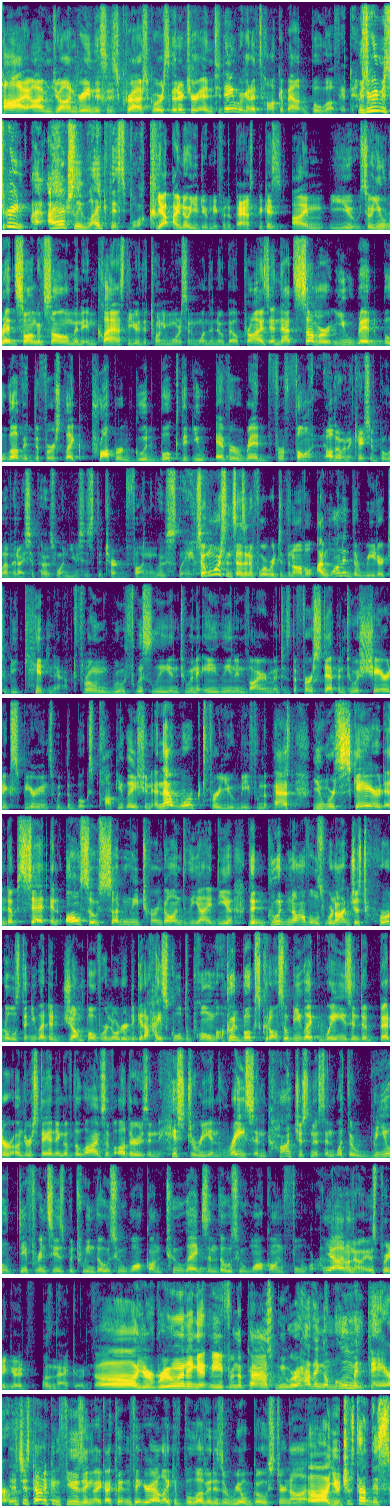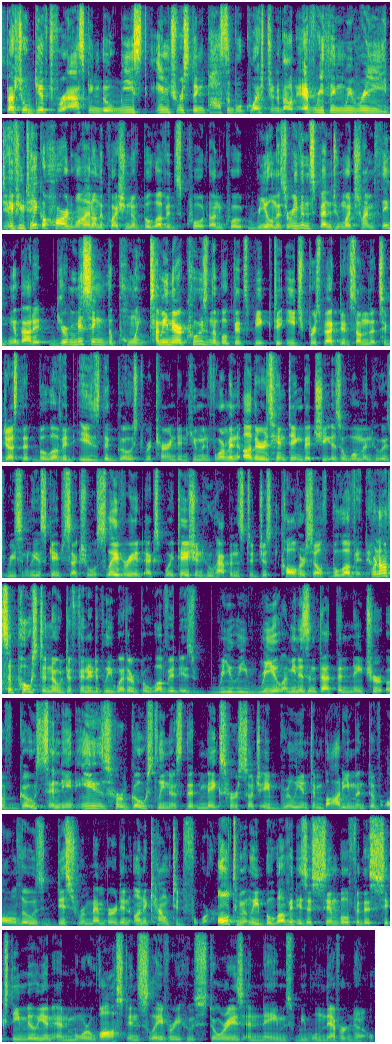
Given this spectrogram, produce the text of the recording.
Hi, I'm John Green. This is Crash Course Literature, and today we're going to talk about Beloved. Mr. Green, Mr. Green, I, I, actually like this book. Yeah, I know you do me from the past because I'm you. So you read Song of Solomon in class the year that Toni Morrison won the Nobel Prize, and that summer you read Beloved, the first like proper good book that you ever read for fun. Although in the case of Beloved, I suppose one uses the term fun loosely. So Morrison says in a foreword to the novel, I wanted the reader to be kidnapped, thrown ruthlessly into an alien environment as the first step into a shared experience with the book's population. And that worked for you, me from the past. You were scared and upset and also suddenly turned on to the idea that good novels were not just hurdles that you had to jump over in order to get a high school diploma. Good books could also be like ways into better understanding of the lives of others and history and race and consciousness and what the real difference is between those who walk on two legs and those who walk on four. Yeah, I don't know. It was pretty good. Wasn't that good. Oh, you're ruining it, me from the past. We were having a moment there. It's just kind of confusing. Like, I couldn't figure out like if Beloved is a real ghost or not. Oh, you just have this special gift for asking the least interesting possible question about everything we read. If you take a hard line on the question of Beloved's quote unquote realness, or even spend too much time thinking about it, you're missing the point. I mean, there are clues in the book that speak to each perspective, some that suggest that Beloved is the ghost returned in human form, and others hinting that she is a woman who has recently escaped sexual slavery and exploitation who happens to just call herself Beloved. We're not supposed to know definitively whether Beloved is real really real. I mean, isn't that the nature of ghosts? And it is her ghostliness that makes her such a brilliant embodiment of all those disremembered and unaccounted for. Ultimately, Beloved is a symbol for the 60 million and more lost in slavery whose stories and names we will never know.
